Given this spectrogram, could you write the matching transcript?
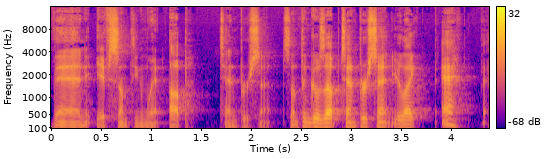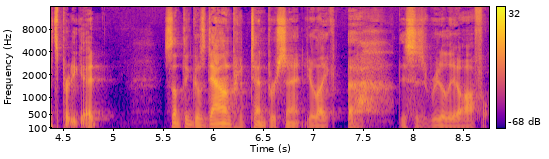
than if something went up 10%. Something goes up 10%, you're like, eh, that's pretty good. Something goes down 10%, you're like, ugh, this is really awful.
